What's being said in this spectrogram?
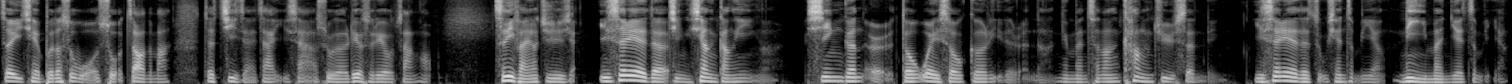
这一切不都是我所造的吗？这记载在以赛亚书的六十六章哦。斯蒂凡要继续讲，以色列的景象刚硬啊，心跟耳都未受割礼的人呐，你们常常抗拒圣灵。以色列的祖先怎么样，你们也怎么样。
